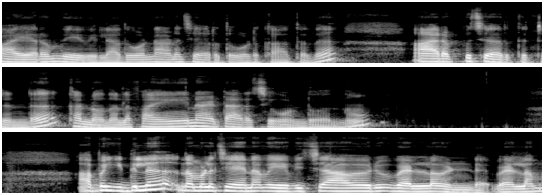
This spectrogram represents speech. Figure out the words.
പയറും വേവില്ല. അതുകൊണ്ടാണ് ചേർത്ത് കൊടുക്കാത്തത്. അരപ്പ് ചേർത്തിട്ടുണ്ട്. കണ്ടോ? നല്ല ഫൈനായിട്ട് അരച്ച് കൊണ്ടുവന്നു. അപ്പോൾ ഇതിൽ നമ്മൾ ചേന വേവിച്ച ആ ഒരു വെള്ളമുണ്ട്. വെള്ളം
